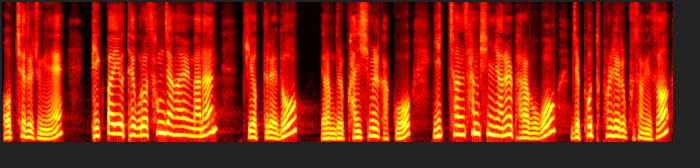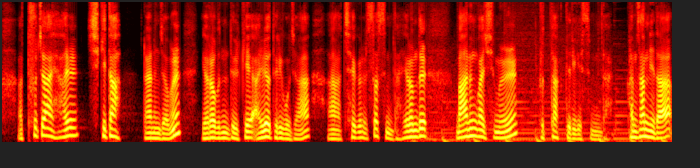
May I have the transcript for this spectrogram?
업체들 중에 빅바이오텍으로 성장할 만한 기업들에도 여러분들 관심을 갖고 2030년을 바라보고 이제 포트폴리오를 구성해서 투자할 시기다 라는 점을 여러분들께 알려드리고자 아, 책을 썼습니다. 여러분들 많은 관심을 부탁드리겠습니다. 감사합니다.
